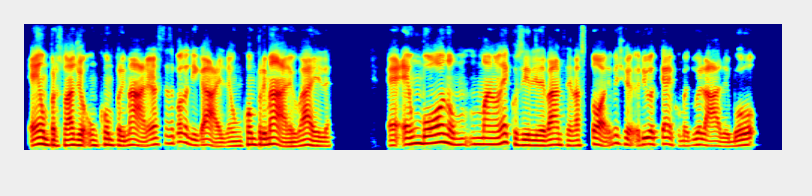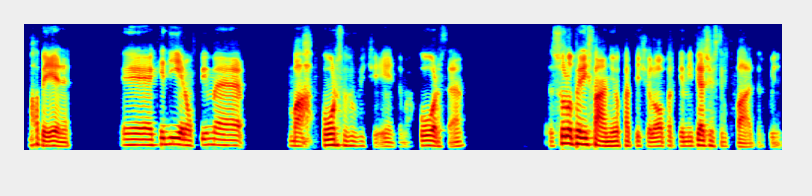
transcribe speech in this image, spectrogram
è un personaggio un comprimario. È la stessa cosa di Guile, è un comprimario. Guile è è un buono, ma non è così rilevante nella storia. Invece Ryu e Ken come 2 ladri, boh, va bene. Ehm, che dire, un film, mah, forse sufficiente, ma forse eh. Solo per i fan io infatti ce l'ho perché mi piace Street Fighter, quindi.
